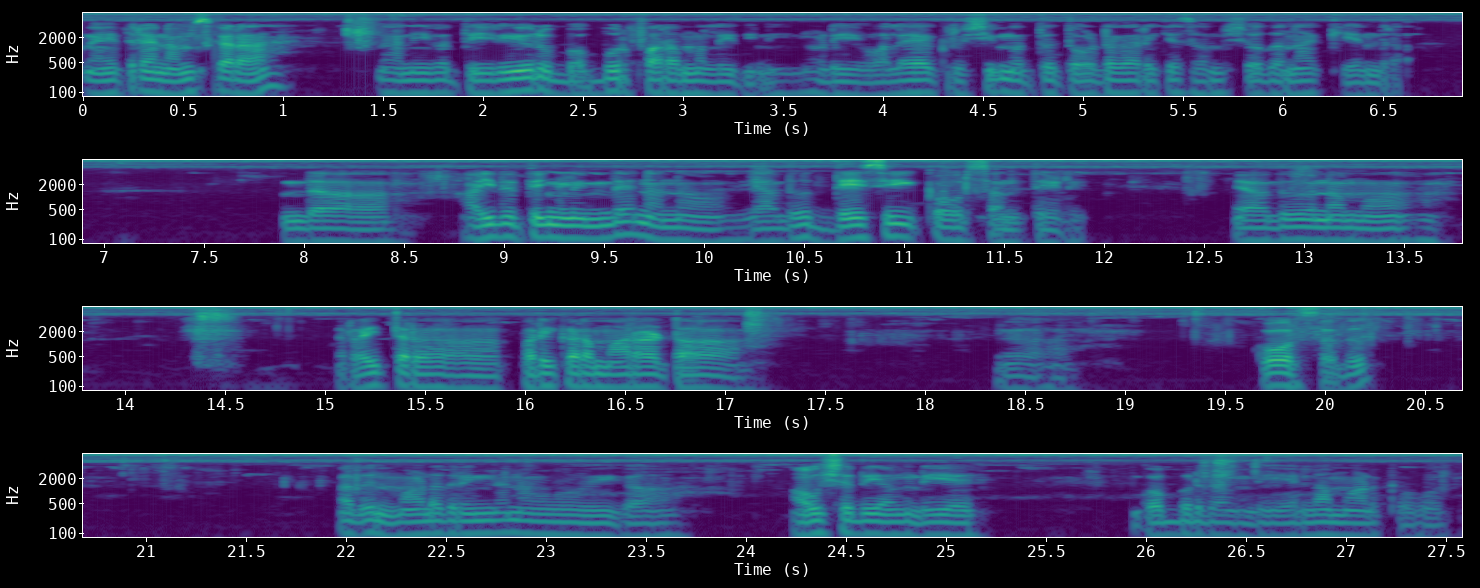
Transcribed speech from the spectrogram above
ಸ್ನೇಹಿತರೆ, ನಮಸ್ಕಾರ. ನಾನು ಇವತ್ತು ಹಿರಿಯೂರು ಬಬ್ಬೂರ್ ಫಾರಮಲ್ಲಿ ಇದ್ದೀನಿ. ನೋಡಿ, ವಲಯ ಕೃಷಿ ಮತ್ತು ತೋಟಗಾರಿಕೆ ಸಂಶೋಧನಾ ಕೇಂದ್ರ. ಒಂದು ಐದು ತಿಂಗಳ ಹಿಂದೆ ನಾನು ಯಾವುದು ದೇಸಿ ಕೋರ್ಸ್ ಅಂತೇಳಿ, ಯಾವುದು ನಮ್ಮ ರೈತರ ಪರಿಕರ ಮಾರಾಟ ಕೋರ್ಸ್ ಅದು. ಅದನ್ನು ಮಾಡೋದ್ರಿಂದ ನಾವು ಈಗ ಔಷಧಿ ಅಂಗಡಿ, ಗೊಬ್ಬರದ ಅಂಗಡಿ ಎಲ್ಲ ಮಾಡ್ಕೋಬೋದು.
